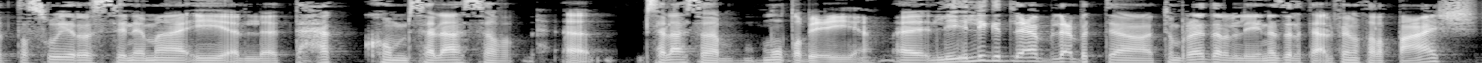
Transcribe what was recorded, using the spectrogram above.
التصوير السينمائي التحكم سلاسة آه، سلاسة مو طبيعية. آه، اللي اللي قد لعب لعبة Tomb Raider اللي نزلت 2013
